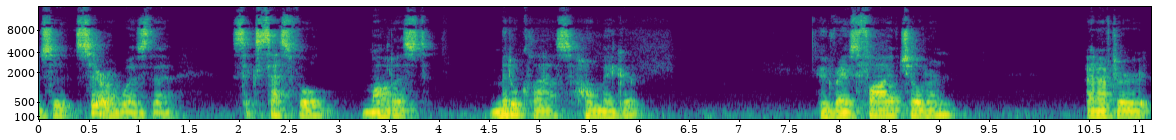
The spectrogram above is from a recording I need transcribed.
Sarah was the successful, modest, middle class homemaker who'd raised five children. And after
